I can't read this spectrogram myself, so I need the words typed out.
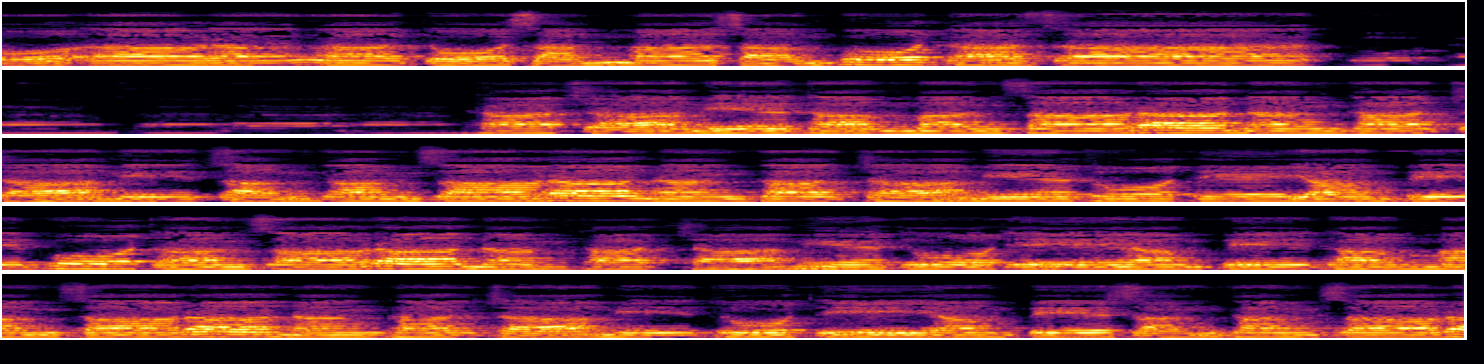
อะระหะโตสัมมาสัมพุทธัสสะ คัจฉามิธัมมังสารนังคัจฉามิสังฆังสารนังคัจฉามิทุติยัมปิพุทธังสารนังคัจฉามิทุติยัมปิธัมมังสารนังคัจฉามิทุติยัมปิสังฆังสาร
